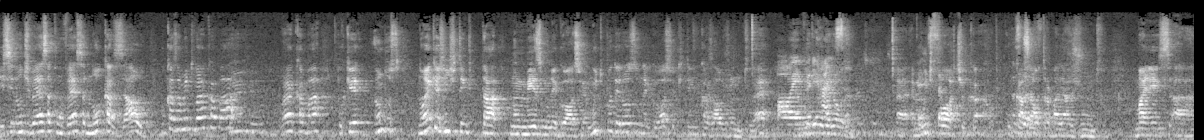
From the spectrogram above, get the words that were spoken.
e se não tiver essa conversa no casal, o casamento vai acabar. Uhum. Vai acabar, porque ambos não é que a gente tem que estar tá no mesmo negócio, é muito poderoso o negócio que tem um casal junto, né? Oh, é, é muito poderoso. É, é muito forte o, ca o casal trabalhar junto, mas ah,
